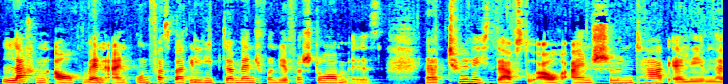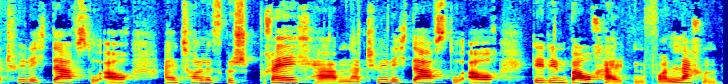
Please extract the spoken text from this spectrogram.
lachen, auch wenn ein unfassbar geliebter Mensch von dir verstorben ist. Natürlich darfst du auch einen schönen Tag erleben. Natürlich darfst du auch ein tolles Gespräch haben. Natürlich darfst du auch dir den Bauch halten vor Lachen.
